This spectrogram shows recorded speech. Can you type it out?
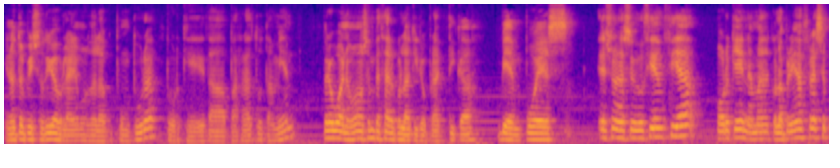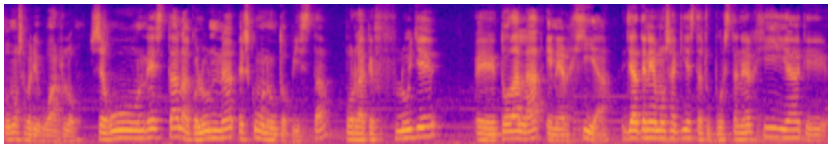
En otro episodio hablaremos de la acupuntura porque da para rato también. Pero bueno, vamos a empezar con la quiropráctica. Bien, pues es una pseudociencia porque nada más con la primera frase podemos averiguarlo. Según esta, la columna es como una autopista por la que fluye eh, toda la energía. Ya tenemos aquí esta supuesta energía, que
